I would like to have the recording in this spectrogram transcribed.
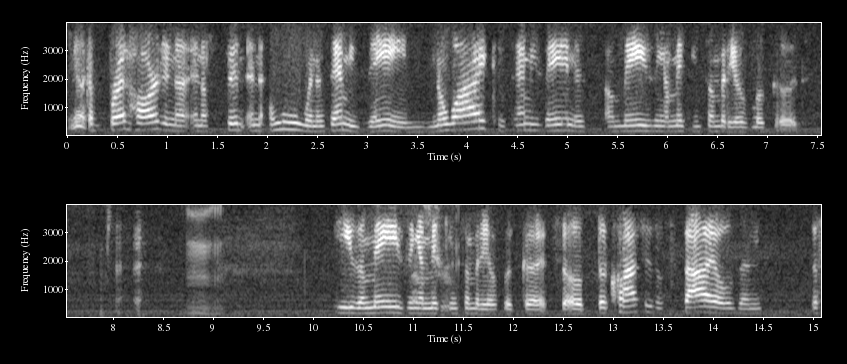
Maybe like a Bret Hart and a and a Finn and oh and a Sami Zayn. You know why? Because Sami Zayn is amazing at making somebody else look good. Mm. He's amazing That's at making true. somebody else look good. So the clashes of styles and the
